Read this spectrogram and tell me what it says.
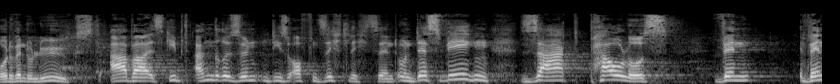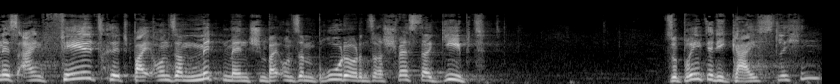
Oder wenn du lügst. Aber es gibt andere Sünden, die so offensichtlich sind. Und deswegen sagt Paulus, wenn, wenn es ein Fehltritt bei unserem Mitmenschen, bei unserem Bruder oder unserer Schwester gibt, so bringt ihr die Geistlichen,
